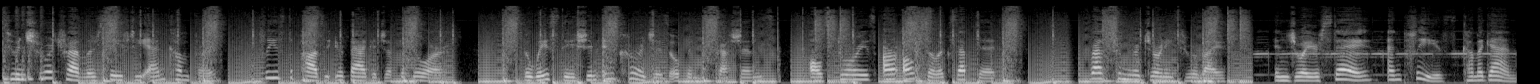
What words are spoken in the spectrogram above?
To ensure traveler safety and comfort, please deposit your baggage at the door. The Way Station encourages open discussions. All stories are also accepted. Rest from your journey through life. Enjoy your stay, and please come again.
